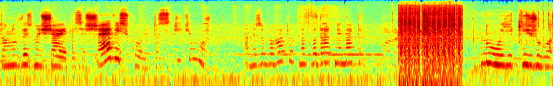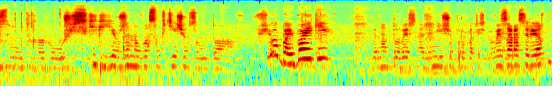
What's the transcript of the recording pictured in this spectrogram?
Та ну ви знущаєтеся. Ще військові? Та скільки можна? А не забагато на квадратний метр? Ну, який ж у вас лут хороший, скільки я вже на вас аптечок залутав. Все, бай-байки. Ви надто виснажені, щоб рухатись. Ви зараз серйозно?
